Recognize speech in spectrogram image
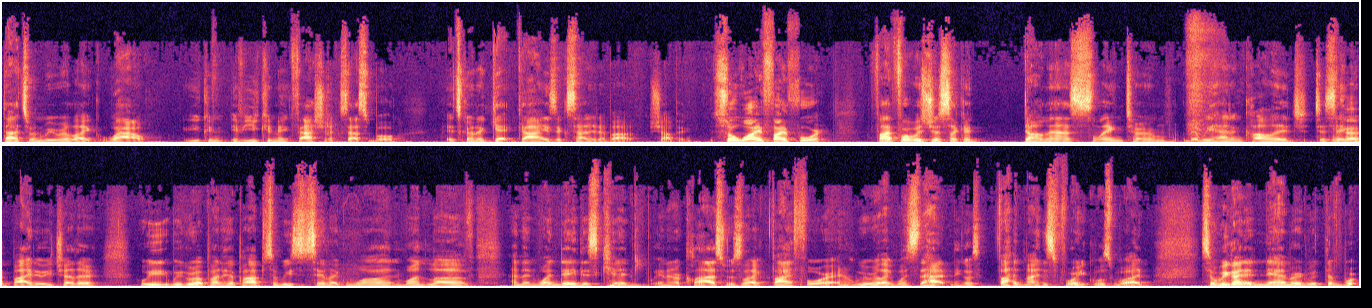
that's when we were like, wow, you can if you can make fashion accessible, it's going to get guys excited about shopping. So why five four? Five four was just like a dumbass slang term that we had in college to say Okay. goodbye to each other. We we grew up on hip hop, so we used to say like one, one love. And then one day this kid in our class was like five four, and we were like, "What's that?" And he goes, five minus four equals one." So we got enamored with the wo-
